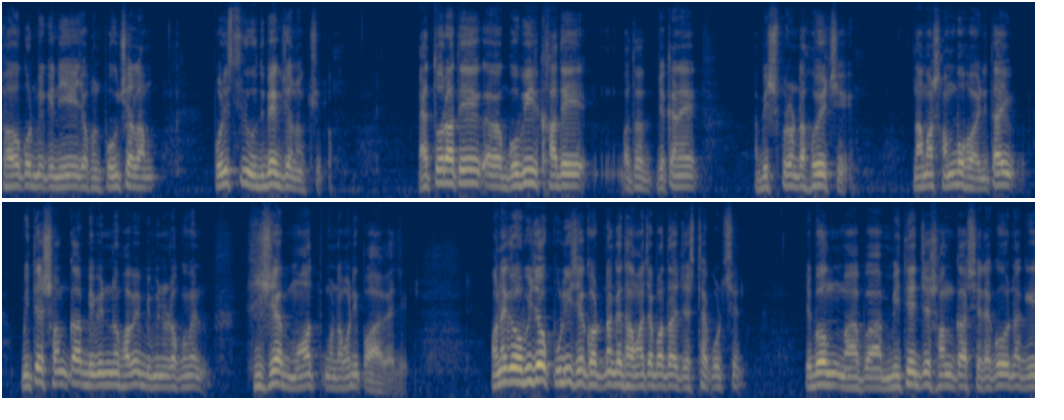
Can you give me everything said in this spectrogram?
সহকর্মীকে নিয়ে যখন পৌঁছালাম, পরিস্থিতি উদ্বেগজনক ছিল। এত রাতে গভীর খাদে অর্থাৎ যেখানে বিস্ফোরণটা হয়েছে, নামা সম্ভব হয়নি। তাই মৃতের সংখ্যা বিভিন্নভাবে বিভিন্ন রকমের হিসেব, মত মোটামুটি পাওয়া গেছে। অনেকের অভিযোগ, পুলিশ এ ঘটনাকে ধামাচাপা দেওয়ার চেষ্টা করছে এবং মৃতের যে সংখ্যা সেটাকেও নাকি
